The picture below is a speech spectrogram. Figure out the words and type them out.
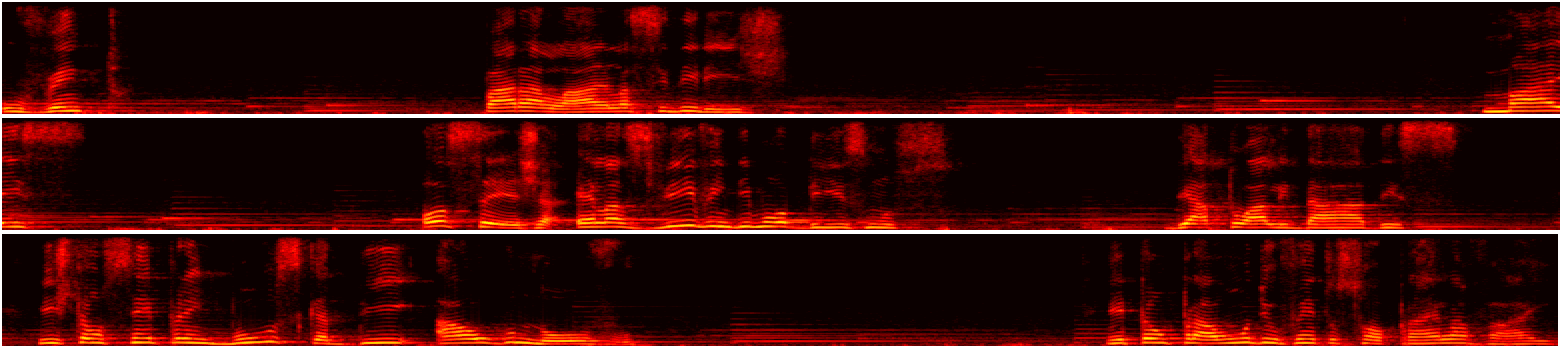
o vento, para lá ela se dirige. Mas ou seja, elas vivem de modismos, de atualidades, estão sempre em busca de algo novo. Então, para onde o vento soprar, ela vai.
